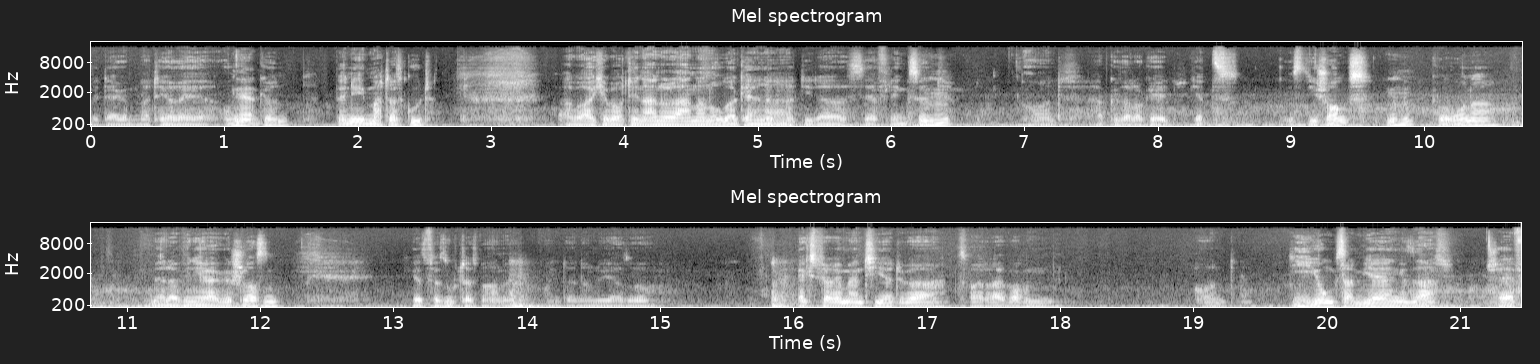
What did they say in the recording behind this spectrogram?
mit der Materie umgehen Ja. können. Benny macht das gut. Aber ich habe auch den einen oder anderen Oberkellner, die da sehr flink sind. Mhm. Und habe gesagt, okay, jetzt ist die Chance. Corona, mehr oder weniger geschlossen. Jetzt versucht das mal. Ne? Und dann haben wir ja so experimentiert über zwei, drei Wochen. Und die Jungs haben mir dann gesagt, Chef,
